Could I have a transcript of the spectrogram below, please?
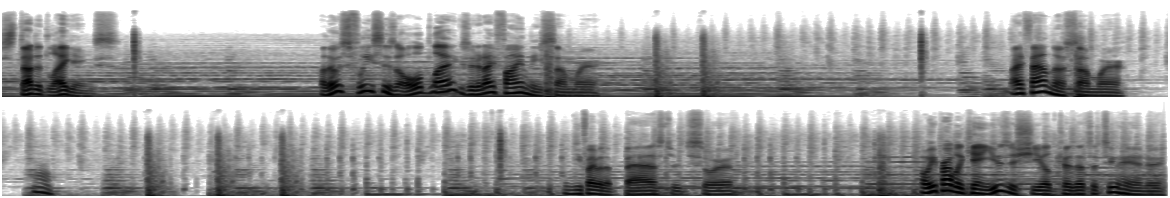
Studded leggings. Are those Flece's old legs, or did I find these somewhere? I found those somewhere. Hmm. And you fight with a bastard sword. Oh, he probably can't use his shield because that's a two-hander.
